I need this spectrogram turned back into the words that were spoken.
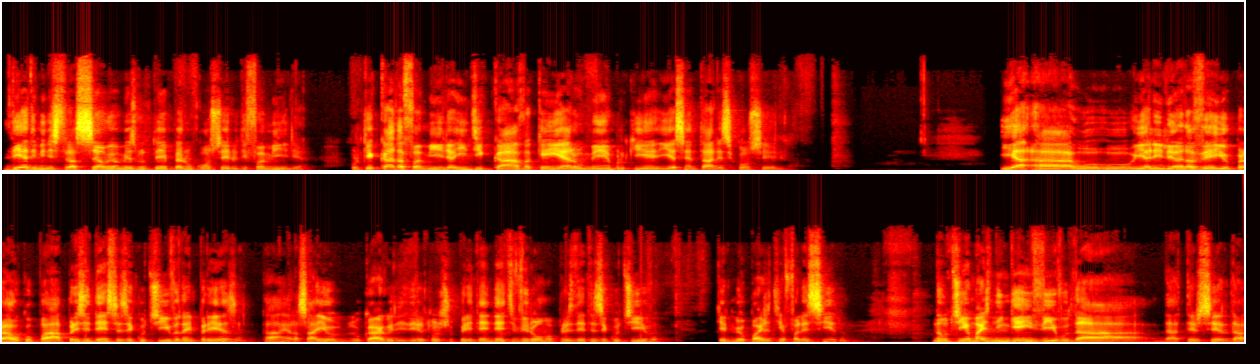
de administração e, ao mesmo tempo, era um conselho de família, porque cada família indicava quem era o membro que ia sentar nesse conselho. E a, a, o, o, e a Liliana veio para ocupar a presidência executiva da empresa, tá? ela saiu do cargo de diretor superintendente, virou uma presidente executiva, porque meu pai já tinha falecido, não tinha mais ninguém vivo da, da terceira, da,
